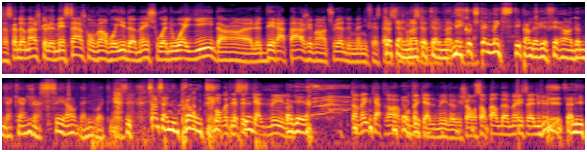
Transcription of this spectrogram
Ce serait dommage que le message qu'on veut envoyer demain soit noyé dans euh, le dérapage éventuel d'une manifestation. Totalement, totalement. Mais écoute, je suis tellement excité par le référendum de la CAQ, j'ai assez hâte d'aller voter. Ça, ça nous prend au trip. On va te laisser te calmer. Là. Okay. T'as 24 heures pour te calmer, là, Richard. On s'en reparle demain. Salut. Salut.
